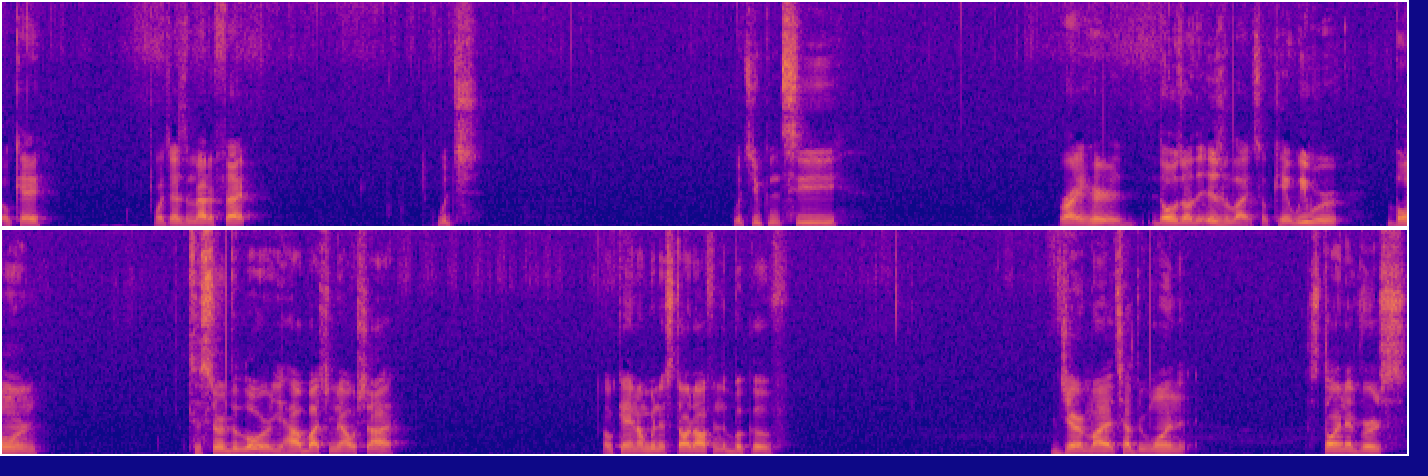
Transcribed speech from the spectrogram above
okay? Which, as a matter of fact, which which you can see right here, those are the Israelites, okay? We were born to serve the Lord. Yahweh Bashim Shai. Okay, and I'm going to start off in the book of Jeremiah, chapter 1, starting at verse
